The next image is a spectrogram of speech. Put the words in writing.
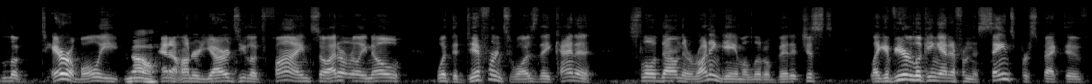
looked terrible. He no. had 100 yards. He looked fine. So I don't really know what the difference was. They kind of slowed down their running game a little bit. It just, like, if you're looking at it from the Saints' perspective,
